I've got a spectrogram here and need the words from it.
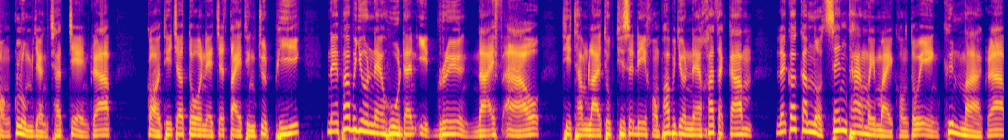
2 กลุ่มอย่างชัดเจนครับ ก่อนที่เจ้าตัวเนี่ยจะไต่ถึงจุดพีคในภาพยนตร์แนว Who Done It เรื่อง Knife Out ที่ทำลายทุกทฤษฎีของภาพยนตร์แนวฆาตกรรม และก็กำหนดเส้นทางใหม่ๆของตัวเองขึ้นมาครับ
